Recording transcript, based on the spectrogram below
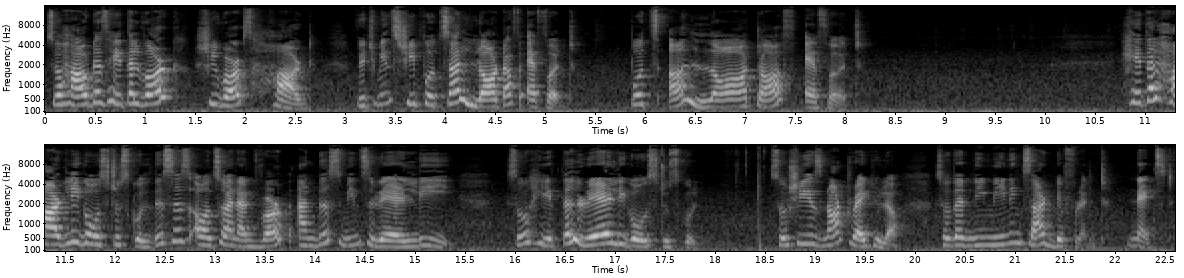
So how does Hetal work? She works hard, which means she puts a lot of effort. Puts a lot of effort. Hetal hardly goes to school. This is also an adverb and this means rarely. So Hetal rarely goes to school. So she is not regular. So the meanings are different. Next.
